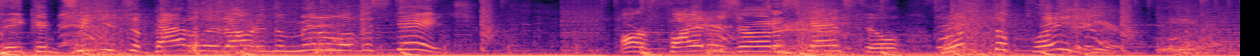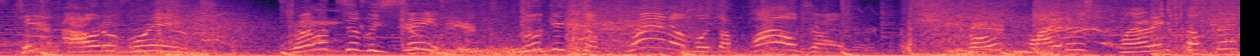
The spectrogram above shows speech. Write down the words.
They continue to battle it out in the middle of the stage. Our fighters are at a standstill. What's the play here? Out of range. Relatively safe. Looking to plant him with a pile driver. Both fighters planning something?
